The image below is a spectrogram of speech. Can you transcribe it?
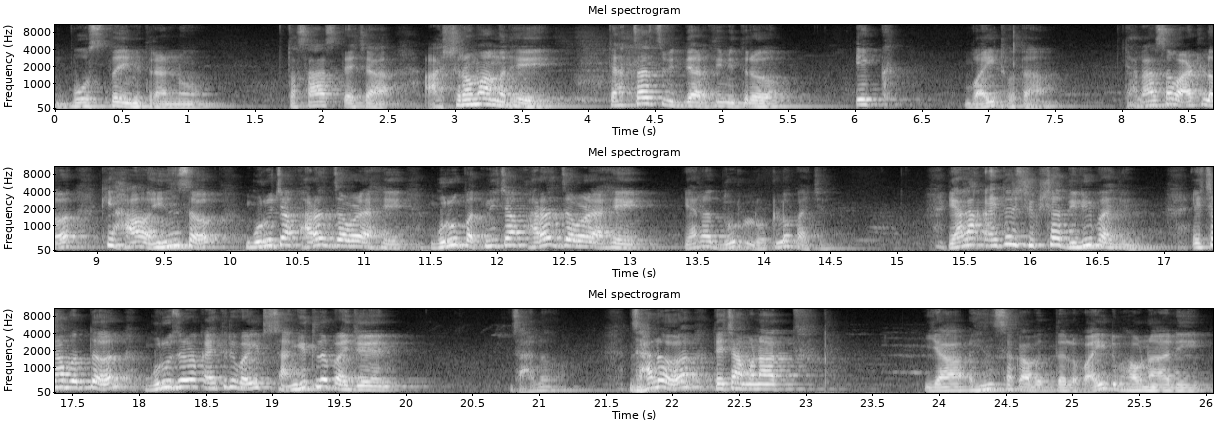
बोचतंय मित्रांनो. तसाच त्याच्या आश्रमामध्ये त्याचाच विद्यार्थी मित्र एक वाईट होता. त्याला असं वाटलं की हा अहिंसक गुरुच्या फारच जवळ आहे गुरुपत्नीच्या फारच जवळ आहे. याला दूर लोटलं पाहिजे. याला काहीतरी शिक्षा दिली पाहिजे. याच्याबद्दल गुरुजवळ काहीतरी वाईट सांगितलं पाहिजे. झालं. झालं त्याच्या मनात या अहिंसकाबद्दल वाईट भावना आली.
